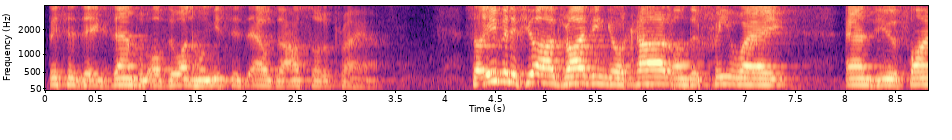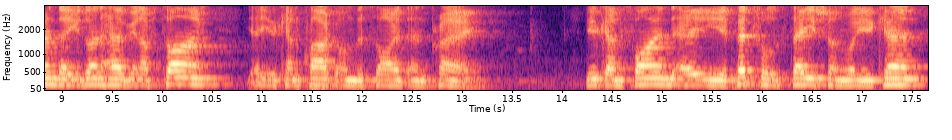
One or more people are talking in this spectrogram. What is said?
This is the example of the one who misses out the Asr prayer. So even if you are driving your car on the freeway and you find that you don't have enough time, yeah, you can park on the side and pray. You can find a petrol station where you can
